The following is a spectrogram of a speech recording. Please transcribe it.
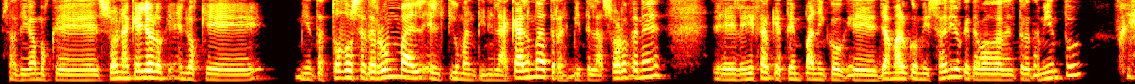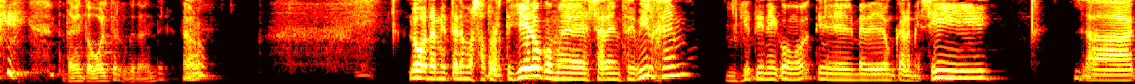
O sea, digamos que son aquellos lo que- en los que mientras todo se derrumba, el, el tío mantiene la calma, transmite las órdenes, eh, le dice al que esté en pánico que llama al comisario que te va a dar el tratamiento. Tratamiento Walter, completamente. Claro. Luego también tenemos a otro artillero como es Sarence Wilhelm, que tiene, como, tiene el medallón carmesí, la,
